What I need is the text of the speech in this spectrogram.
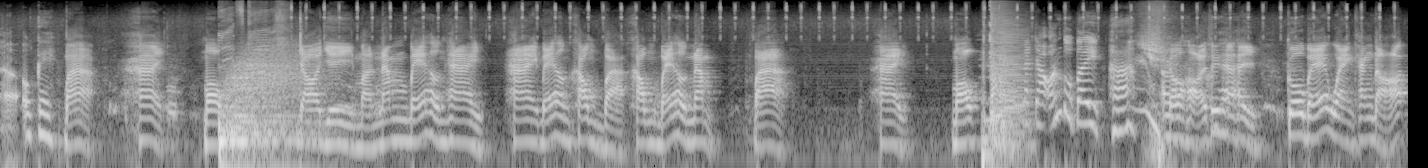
ok. ba hai một trò gì mà năm bé hơn hai hai bé hơn không và không bé hơn năm ba hai một Là trò ấn tù tì. Hả? Câu hỏi thứ hai cô bé hoàng khăn đỏ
